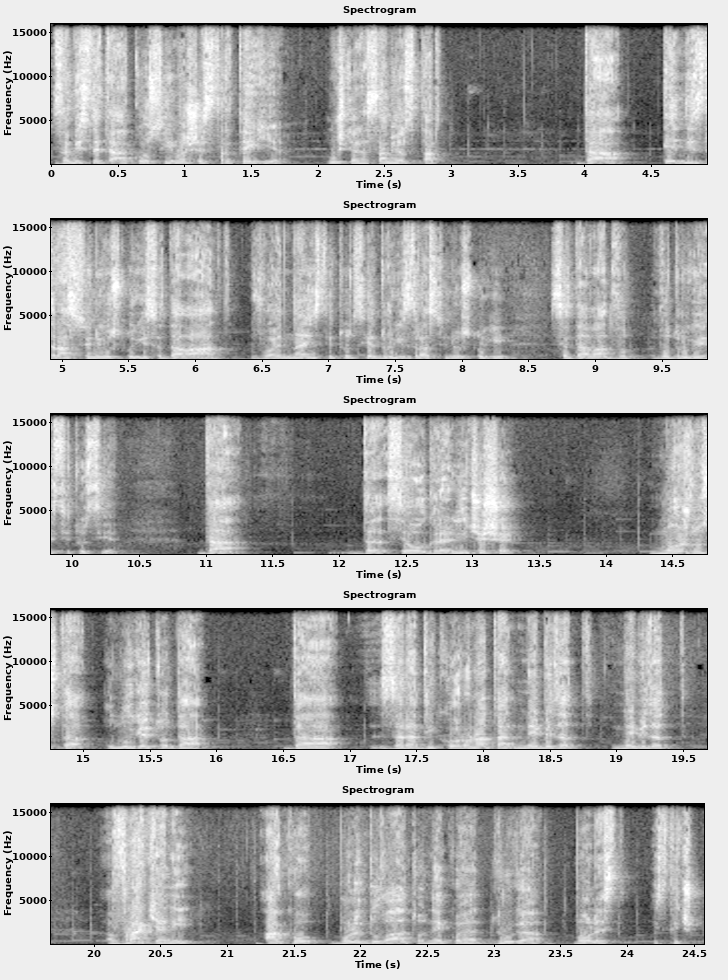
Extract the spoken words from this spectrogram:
Замислете ако се имаше стратегија уште на самиот старт да едни здравствени услуги се даваат во една институција, други здравствени услуги се даваат во, во друга институција. Да да се ограничеше можноста луѓето да да заради короната не бидат не бидат враќани ако боледуваат од некоја друга болест и слично.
